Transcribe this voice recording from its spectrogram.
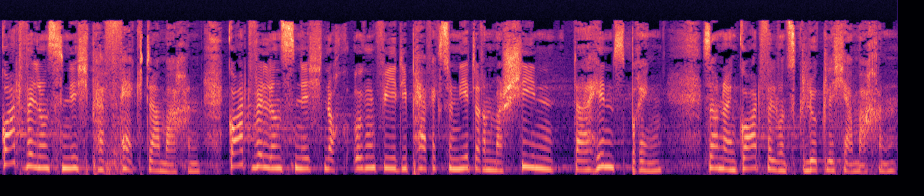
Gott will uns nicht perfekter machen. Gott will uns nicht noch irgendwie die perfektionierteren Maschinen dahin bringen, sondern Gott will uns glücklicher machen.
